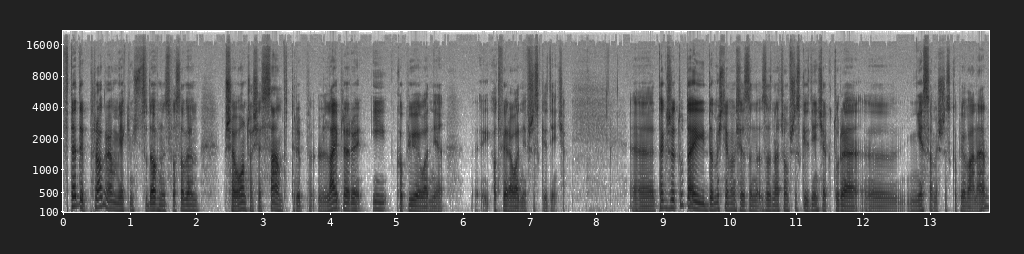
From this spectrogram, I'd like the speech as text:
Wtedy program jakimś cudownym sposobem przełącza się sam w tryb library i kopiuje ładnie, otwiera ładnie wszystkie zdjęcia. E, także tutaj domyślnie Wam się zaznaczą wszystkie zdjęcia, które e, nie są jeszcze skopiowane,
